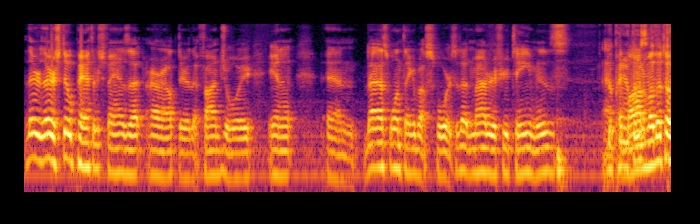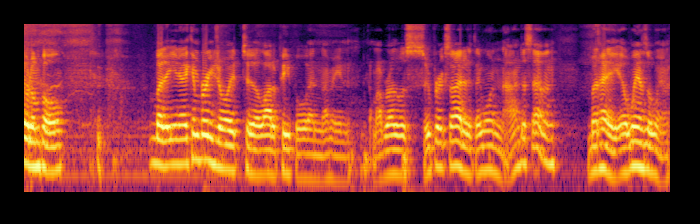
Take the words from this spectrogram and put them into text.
there there are still Panthers fans that are out there that find joy in it, and that's one thing about sports. It doesn't matter if your team is at The the, bottom of the totem pole, but you know it can bring joy to a lot of people. And I mean, my brother was super excited that they won nine to seven. But hey, a win's a win.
